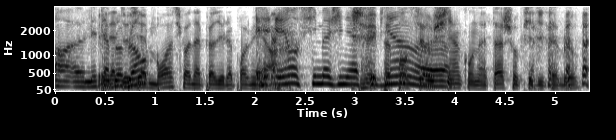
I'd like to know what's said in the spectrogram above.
euh, les tableaux blancs. La deuxième brosse qu'on a perdu la première. Et, on s'imaginait assez bien. pas pensé au chien qu'on attache au pied du tableau.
